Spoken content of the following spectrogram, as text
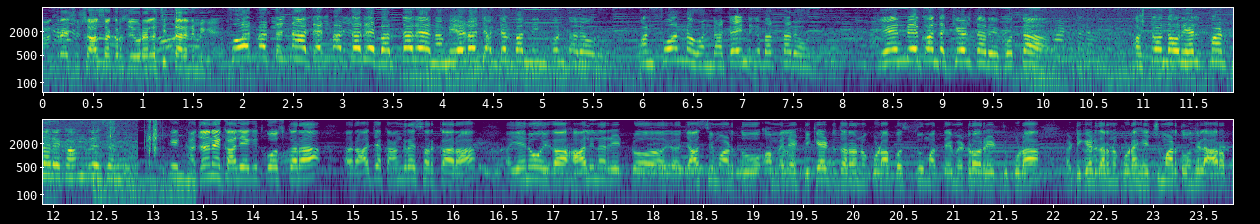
ಕಾಂಗ್ರೆಸ್ ಶಾಸಕರು ಇವರೆಲ್ಲ ಸಿಗ್ತಾರೆ ನಿಮಗೆ? ಫೋನ್ ಮಾಡ್ತಾರೆ ಅಟೆಂಡ್ ಮಾಡ್ತಾರೆ ಬರ್ತಾರೆ. ನಮ್ಮ ಹೇಳೋ ಜಾಗದಲ್ಲಿ ಬಂದು ನಿಂತ್ಕೊಂತಾರೆ ಅವರು. ಒಂದು ಫೋನ್ ಒಂದು ಅಟೆಂಡ್ಗೆ ಬರ್ತಾರೆ ಅವರು. ಏನು ಬೇಕು ಅಂತ ಕೇಳ್ತಾರೆ ಗೊತ್ತಾ? ಅಷ್ಟೊಂದು ಅವ್ರು ಹೆಲ್ಪ್ ಮಾಡ್ತಾರೆ ಕಾಂಗ್ರೆಸ್ ಅಲ್ಲಿ ಈ ಖಜಾನೆ ಖಾಲಿಯಾಗಿದ್ದಕ್ಕೋಸ್ಕರ ರಾಜ್ಯ ಕಾಂಗ್ರೆಸ್ ಸರ್ಕಾರ ಏನು ಈಗ ಹಾಲಿನ ರೇಟ್ ಜಾಸ್ತಿ ಮಾಡ್ತು ಆಮೇಲೆ ಟಿಕೆಟ್ ದರನು ಕೂಡ ಬಸ್ಸು ಮತ್ತೆ ಮೆಟ್ರೋ ರೇಟ್ ಕೂಡ ಟಿಕೆಟ್ ದರನು ಕೂಡ ಹೆಚ್ಚು ಮಾಡ್ತು ಅಂತೇಳಿ ಆರೋಪ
